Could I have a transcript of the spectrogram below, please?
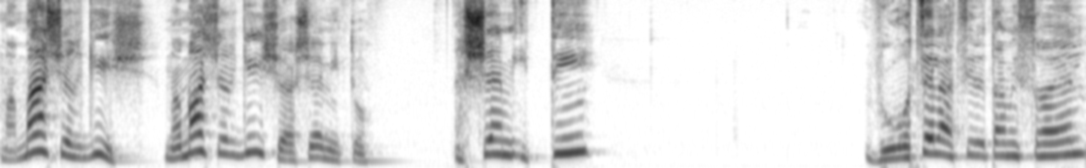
ממש הרגיש, ממש הרגיש שהשם איתו. השם איתי, והוא רוצה להציל את עם ישראל,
